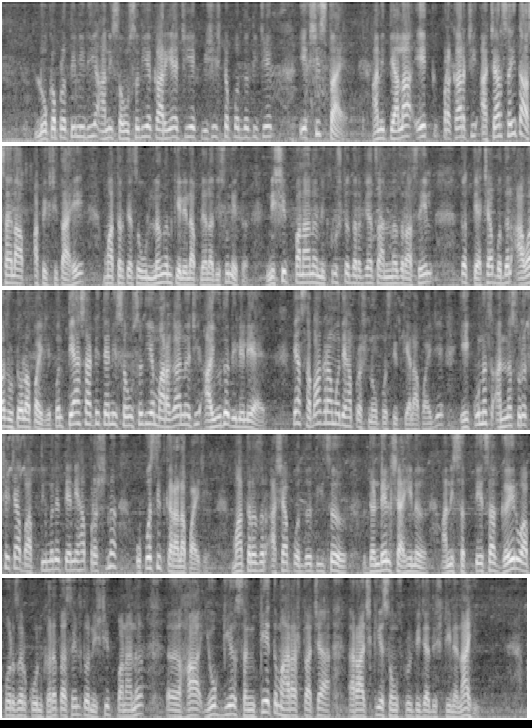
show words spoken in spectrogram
लोकप्रतिनिधी आणि संसदीय कार्याची एक विशिष्ट पद्धतीची एक एक शिस्त आहे. आणि त्याला एक प्रकारची आचारसंहिता असायला अपेक्षित आहे. मात्र त्याचं उल्लंघन केलेलं आपल्याला दिसून येतं. निश्चितपणानं निकृष्ट दर्जाचं अन्न जर असेल तर त्याच्याबद्दल आवाज उठवला पाहिजे. पण त्यासाठी त्यांनी संसदीय मार्गानं जी आयुधं दिलेली आहेत त्या सभागृहामध्ये हा प्रश्न उपस्थित केला पाहिजे. एकूणच अन्न सुरक्षेच्या बाबतीमध्ये त्यांनी हा प्रश्न उपस्थित करायला पाहिजे. मात्र जर अशा पद्धतीचं दंडेलशाहीनं आणि सत्तेचा गैरवापर जर कोण करत असेल तर निश्चितपणानं हा योग्य संकेत महाराष्ट्राच्या राजकीय संस्कृतीच्या दृष्टीनं नाही.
